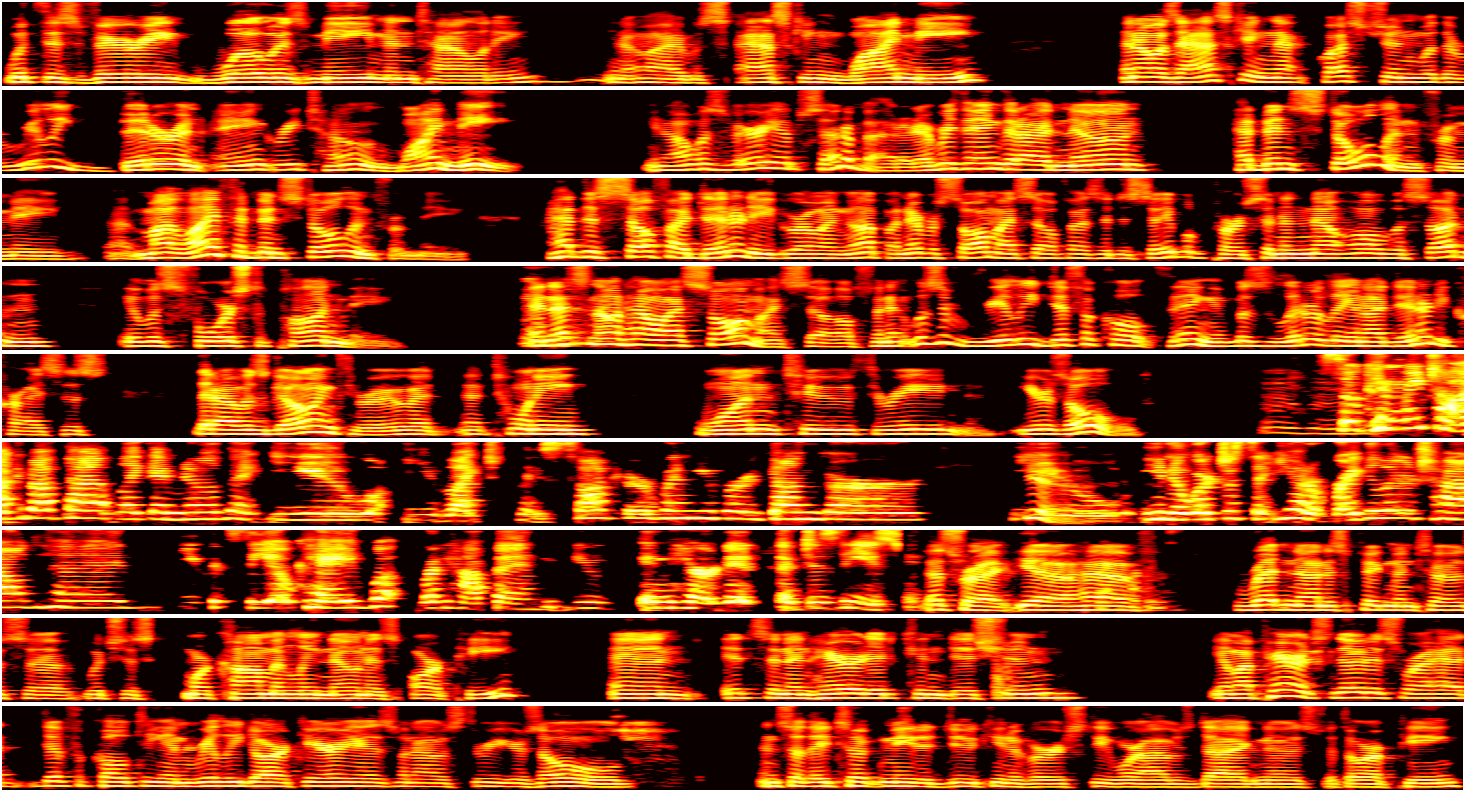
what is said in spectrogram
with this very woe is me mentality. You know, I was asking why me? And I was asking that question with a really bitter and angry tone. Why me? You know, I was very upset about it. Everything that I'd known had been stolen from me. Uh, my life had been stolen from me. I had this self identity growing up. I never saw myself as a disabled person. And now all of a sudden, it was forced upon me. And mm-hmm. that's not how I saw myself. And it was a really difficult thing. It was literally an identity crisis that I was going through at, at 20, one, two, three years old. Mm-hmm. So can we talk about that? Like I know that you you liked to play soccer when you were younger you yeah. you know we're just that you had a regular childhood you could see okay what what happened you inherited a disease that's right yeah i have retinitis pigmentosa which is more commonly known as rp and it's an inherited condition yeah my parents noticed where i had difficulty in really dark areas when i was three years old and so they took me to duke university where i was diagnosed with rp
